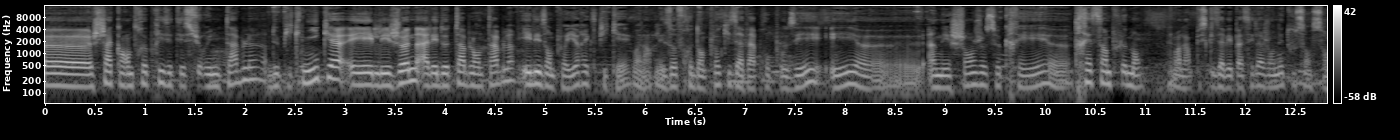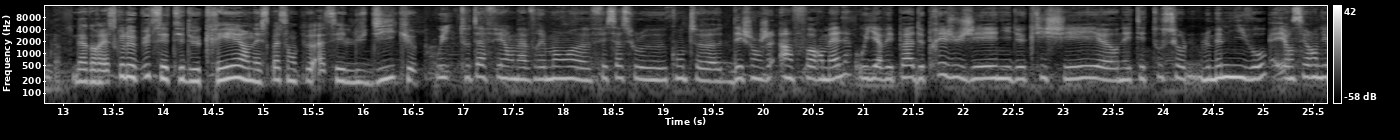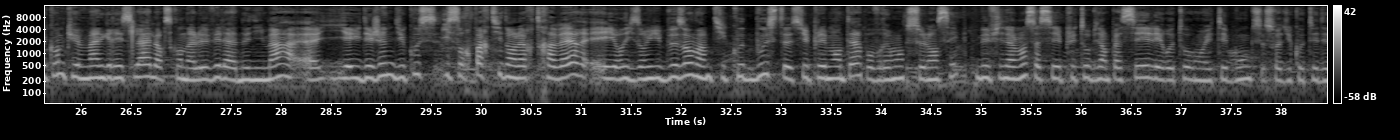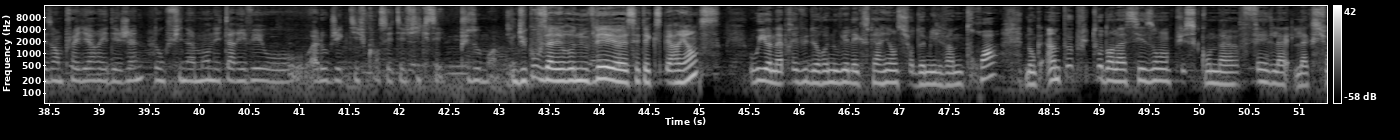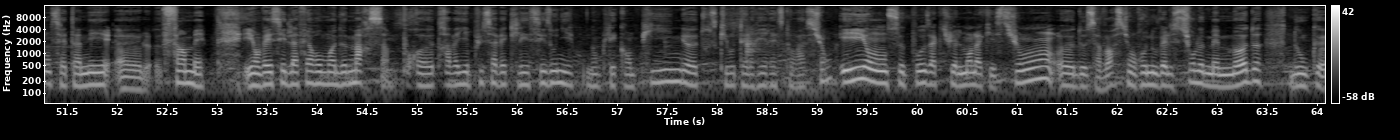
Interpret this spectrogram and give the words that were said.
chaque entreprise était sur une table de pique-nique, et les jeunes allaient de table en table les employeurs expliquaient voilà, les offres d'emploi qu'ils avaient à proposer et euh, un échange se créait euh, très simplement, voilà, puisqu'ils avaient passé la journée tous ensemble. D'accord. Est-ce que le but c'était de créer un espace un peu assez ludique? Oui, tout à fait. On a vraiment euh, fait ça sous le compte d'échanges informels où il n'y avait pas de préjugés ni de clichés. On était tous sur le même niveau et on s'est rendu compte que malgré cela, lorsqu'on a levé l'anonymat, il y a eu des jeunes, du coup, ils sont repartis dans leur travers et ils ont eu besoin d'un petit coup de boost supplémentaire pour vraiment se lancer. Mais finalement, ça s'est plutôt bien passé. Les retours ont été bons, que ce soit du côté des employeurs et des jeunes. Donc finalement, on est arrivé à l'objectif qu'on s'était fixé, plus ou moins. Du coup, vous allez renouveler euh, cette expérience oui, on a prévu de renouveler l'expérience sur 2023, donc un peu plus tôt dans la saison, puisqu'on a fait l'action cette année euh, fin mai. Et on va essayer de la faire au mois de mars pour euh, travailler plus avec les saisonniers, donc les campings, euh, tout ce qui est hôtellerie, restauration. Et on se pose actuellement la question de savoir si on renouvelle sur le même mode, donc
